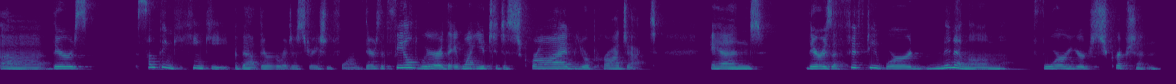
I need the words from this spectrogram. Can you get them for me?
Uh, there's something hinky about their registration form. There's a field where they want you to describe your project and there is a 50 word minimum for your description.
